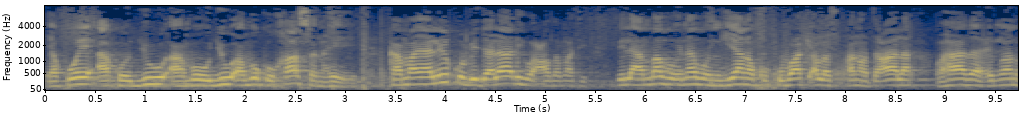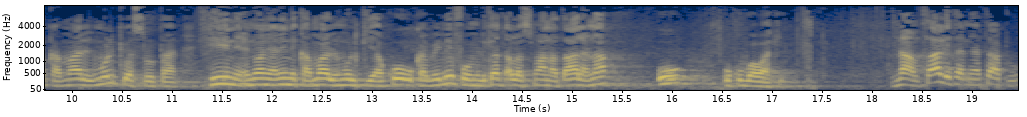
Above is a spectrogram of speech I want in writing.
Yakwe ako juu ambao juu ambao kukhasa na yeye. Kama yaliku bijalalihi wa azamati. Bila ambavyo inavyoingiana kukubwa wake Allah subhanahu wa ta'ala. Wa hadha inwanu kamal almulki wa sultan. Hii ni inwani ya nini? Kamal almulki. Yakwe ukamilifu wa miliki Allah subhanahu wa ta'ala na ukubwa wake naam thalithan ya tatu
